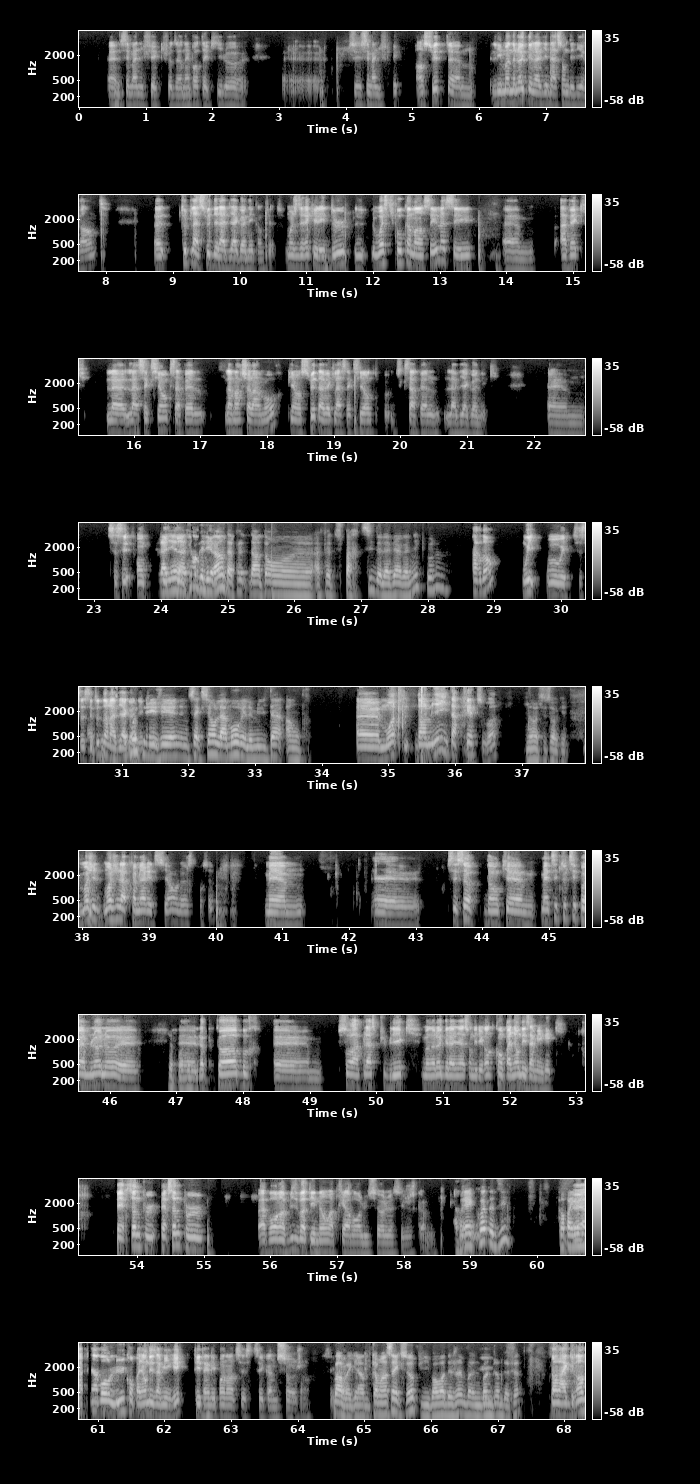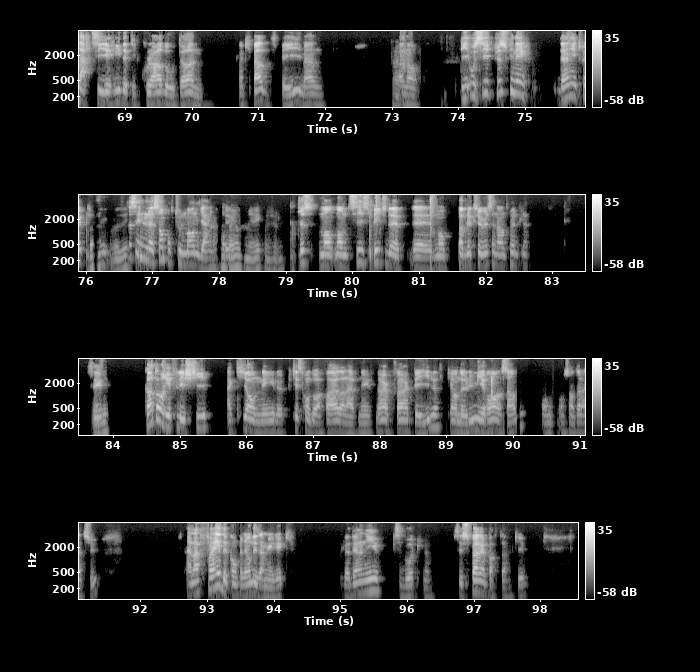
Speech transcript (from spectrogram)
Euh, Mm. C'est magnifique. Je veux dire, n'importe qui, là, euh, c'est magnifique. Ensuite, euh, les monologues de l'aliénation délirante. Euh, toute la suite de la vie agonique, en fait. Moi, je dirais que les deux, où est-ce qu'il faut commencer, là, c'est euh, avec la, la section qui s'appelle La marche à l'amour, puis ensuite avec la section du- qui s'appelle La vie agonique. Euh, L'aliénation délirante a fait dans ton euh, a fait partie de la vie agonique, toi, là? Pardon? Oui, oui, oui, c'est ça. C'est tout dans la vie agonique. j'ai- une section L'amour et le militant entre. Euh, moi, dans le mien, il est après, tu vois. Non, c'est ça, OK. Moi, j'ai, moi, j'ai la première édition, là, c'est pour ça. Mais euh, euh, c'est ça. Donc, mais tu sais, tous ces poèmes-là, là, l'octobre, sur la place publique, monologue de l'aliénation délirante, compagnon des Amériques. Personne peut, personne peut avoir envie de voter non après avoir lu ça. là. C'est juste comme. Après, quoi t'as dit? Compagnon? Euh, après avoir lu Compagnon des Amériques, t'es indépendantiste. C'est comme ça, genre. Bon, comme- ben, regarde, commencez avec ça, puis il va avoir déjà une bonne, une bonne job de fait. dans la grande artillerie de tes couleurs d'automne. Quand il parle du pays, man. Ouais. Ah non. Puis aussi, juste finir, dernier truc. Ça, c'est une leçon pour tout le monde, gang. Compagnon d'Amérique. Juste mon, mon petit speech de, de mon public service announcement. Là. Vas-y. quand on réfléchit à qui on est, là, puis qu'est-ce qu'on doit faire dans l'avenir. D'un, faire un pays, là, puis on a lu Miron ensemble, on, on s'entend là-dessus. À la fin de Compagnon des Amériques, le dernier petit bout, là, c'est super important. ok?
